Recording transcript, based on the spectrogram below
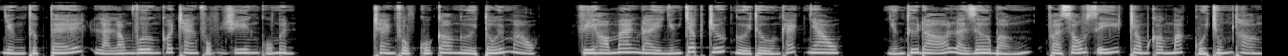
Nhưng thực tế là Long Vương có trang phục riêng của mình. Trang phục của con người tối màu vì họ mang đầy những chấp trước người thường khác nhau. Những thứ đó là dơ bẩn và xấu xí trong con mắt của chúng thần.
